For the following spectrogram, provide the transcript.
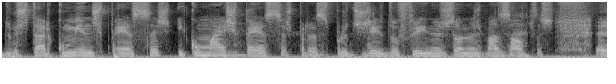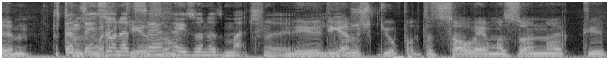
de estar com menos peças e com mais peças para se proteger do frio nas zonas mais altas. Um, Portanto, tem zona de riqueza. serra e zona de mar. eh, E, e- digamos que o Ponta de Sol é uma zona que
